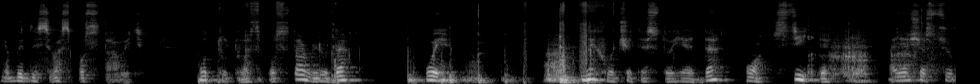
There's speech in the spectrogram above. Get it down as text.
Я би десь вас поставити. От тут вас поставлю, да? Ой, не хочете стоять, да? О, стійте. А я зараз цю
